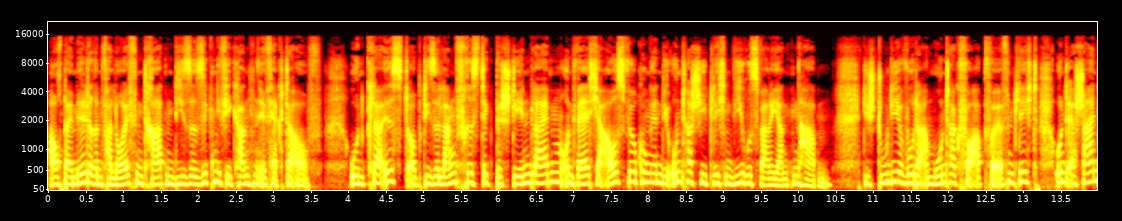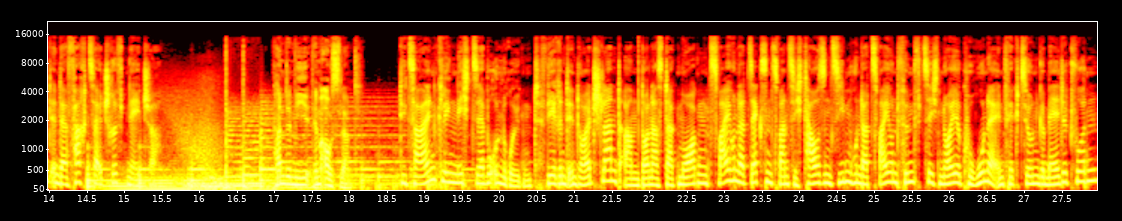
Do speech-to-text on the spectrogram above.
Auch bei milderen Verläufen traten diese signifikanten Effekte auf. Unklar ist, ob diese langfristig bestehen bleiben und welche Auswirkungen die unterschiedlichen Virusvarianten haben. Die Studie wurde am Montag vorab veröffentlicht und erscheint in der Fachzeitschrift Nature. Pandemie im Ausland. Die Zahlen klingen nicht sehr beunruhigend. Während in Deutschland am Donnerstagmorgen 226.752 neue Corona-Infektionen gemeldet wurden,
